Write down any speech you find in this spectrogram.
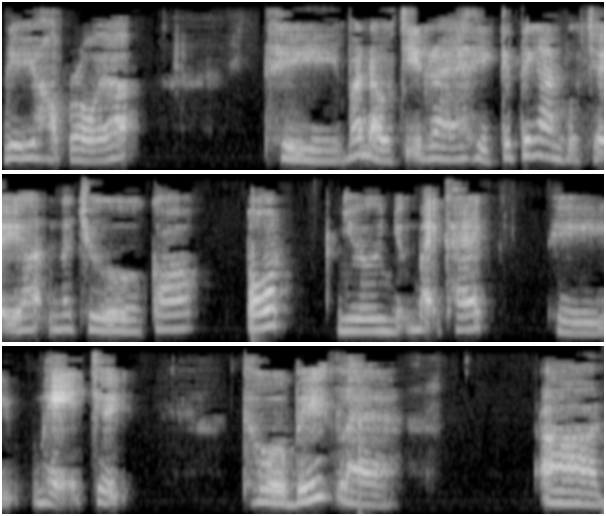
đi du học rồi á thì bắt đầu chị ra thì cái tiếng Anh của chị á nó chưa có tốt như những bạn khác. Thì mẹ chị thừa biết là uh,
